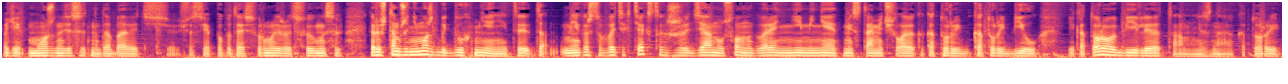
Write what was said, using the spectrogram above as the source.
Окей, можно действительно добавить... Сейчас я попытаюсь сформулировать свою мысль. Короче, там же не может быть двух мнений. Ты, там, мне кажется, в этих текстах же Диана, условно говоря, не меняет местами человека, который, который бил, и которого били, там, не знаю, который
